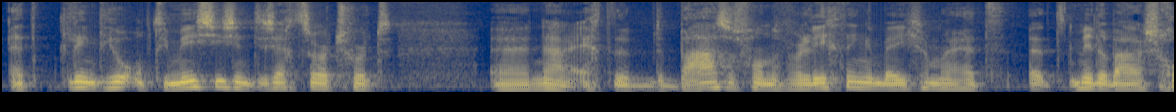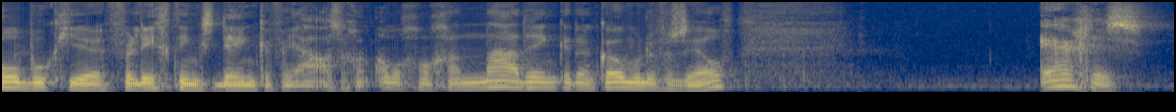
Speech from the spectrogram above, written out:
het klinkt heel optimistisch en het is echt een soort, soort uh, nou, echt de, de, basis van de verlichting. Een beetje maar het, het middelbare schoolboekje verlichtingsdenken. Van ja, als we gewoon allemaal gewoon gaan nadenken, dan komen we er vanzelf. Ergens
